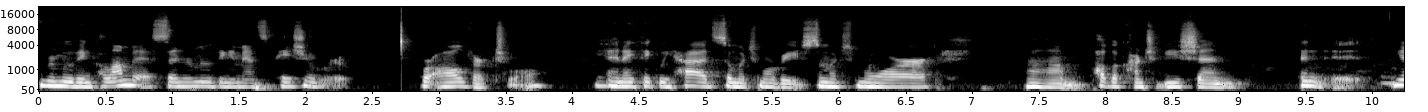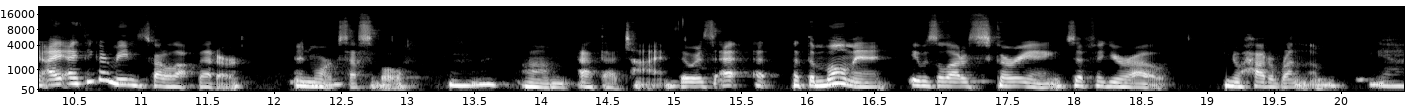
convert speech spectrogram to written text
removing Columbus and removing Emancipation Group were all virtual, Yeah. and I think we had so much more reach, so much more um, public contribution, and it, you know, I, I think our meetings got a lot better and more accessible Mhm. um, at that time. There was at, at, at the moment it was a lot of scurrying to figure out you know how to run them. yeah.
